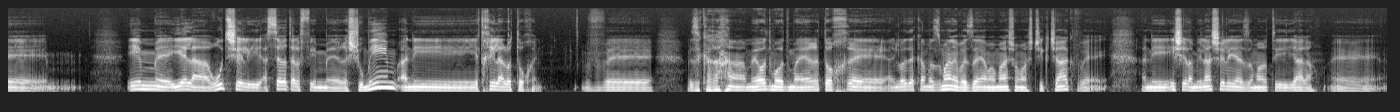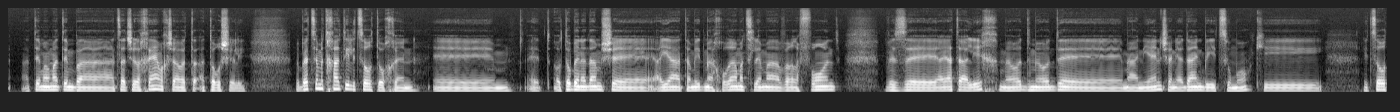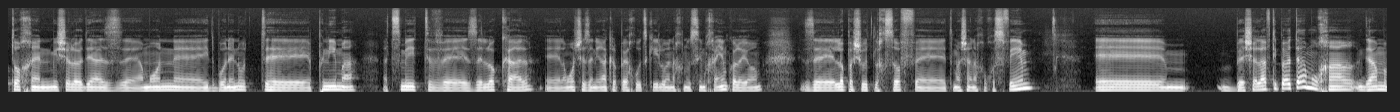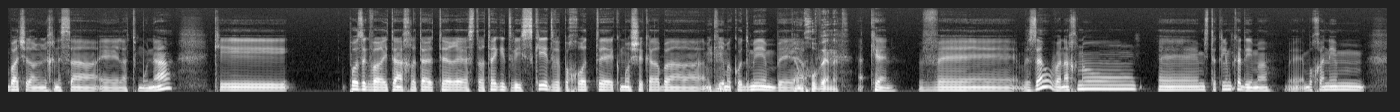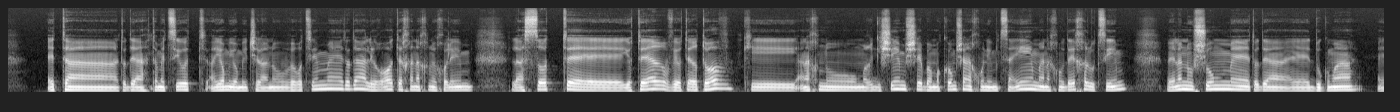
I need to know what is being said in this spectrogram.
אם יהיה לערוץ שלי עשרת אלפים רשומים, אני אתחיל לעלות תוכן. ו... וזה קרה מאוד מאוד מהר, תוך, אה, אני לא יודע כמה זמן, אבל זה היה ממש ממש צ'יק צ'אק, ואני איש של המילה שלי, אז אמרתי, יאללה, אה, אתם עמדתם בצד שלכם, עכשיו התור שלי. ובעצם התחלתי ליצור תוכן. אה, את אותו בן אדם שהיה תמיד מאחורי המצלמה, עבר לפרונט, וזה היה תהליך מאוד מאוד מעניין, שאני עדיין בעיצומו, כי... ליצור תוכן, מי שלא יודע, זה המון uh, התבוננות uh, פנימה, עצמית, וזה לא קל, למרות שזה נראה כלפי חוץ כאילו אנחנו עושים חיים כל היום, זה לא פשוט לחשוף את מה שאנחנו חושפים. בשלב טיפה יותר מאוחר, גם הבת שלנו נכנסה לתמונה, כי פה זה כבר הייתה החלטה יותר אה, אסטרטגית ועסקית, ופחות uh, כמו שקרה במקרים mm-hmm. הקודמים. ב... מכוונת. כן, ו... וזהו, ואנחנו uh, מסתכלים קדימה, בוחנים את, ה... אתה יודע, את המציאות היומיומית שלנו, ורוצים, אתה יודע, לראות איך אנחנו יכולים לעשות uh, יותר ויותר טוב, כי אנחנו מרגישים שבמקום שאנחנו נמצאים, אנחנו די חלוצים. ואין לנו שום, אה, אתה יודע, אה, דוגמה אה,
